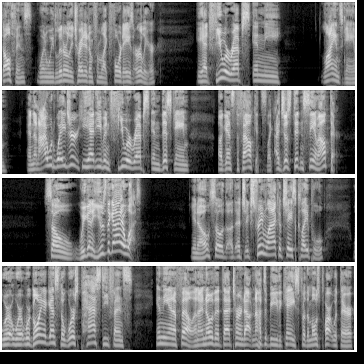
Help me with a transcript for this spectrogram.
Dolphins when we literally traded him from like four days earlier. He had fewer reps in the Lions game. And then I would wager he had even fewer reps in this game against the Falcons. Like, I just didn't see him out there. So, we going to use the guy or what? You know, so the, the extreme lack of Chase Claypool. We're, we're, we're going against the worst pass defense in the NFL. And I know that that turned out not to be the case for the most part with their,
